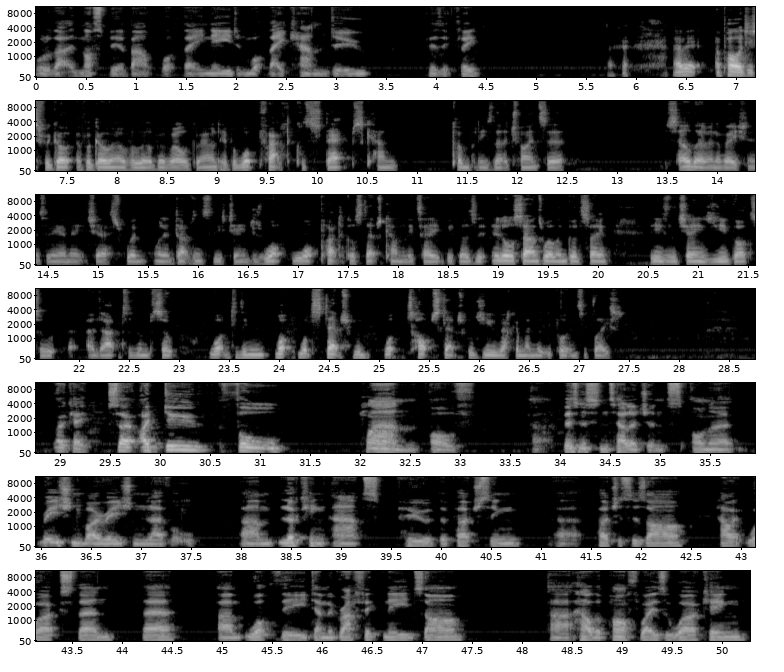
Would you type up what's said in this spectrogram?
all of that. It must be about what they need and what they can do physically. Okay. I mean, apologies for go, if we're going over a little bit of old ground here, but what practical steps can companies that are trying to sell their innovations in the NHS when, when adapting to these changes? What what practical steps can they take? Because it, it all sounds well and good saying these are the changes you've got to adapt to them. So what do they, what what steps would what top steps would you recommend that they put into place? Okay, so I do full plan of uh, business intelligence on a region by region level, um, looking at who the purchasing uh, purchases are, how it works then there, um, what the demographic needs are, uh, how the pathways are working,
